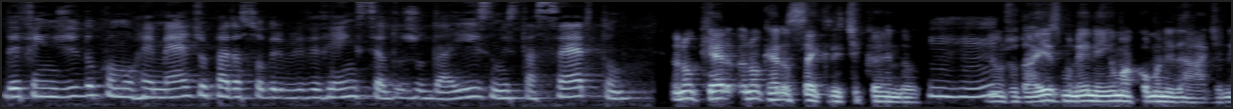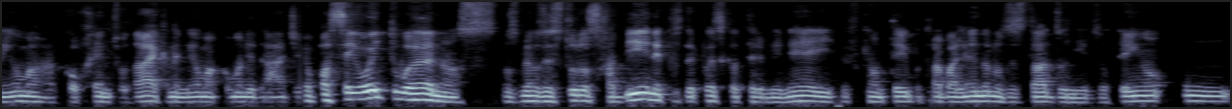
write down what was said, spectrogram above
defendido como remédio para a sobrevivência do judaísmo está certo? Eu não quero, eu não quero sair criticando uhum. o judaísmo nem nenhuma comunidade, nenhuma corrente judaica, nem nenhuma comunidade. Eu passei oito anos nos meus estudos rabínicos, depois que eu terminei, eu fiquei um tempo trabalhando nos Estados Unidos. Eu tenho um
